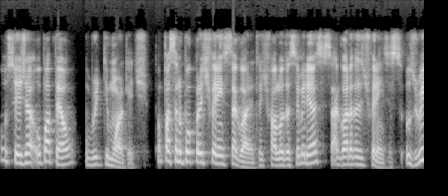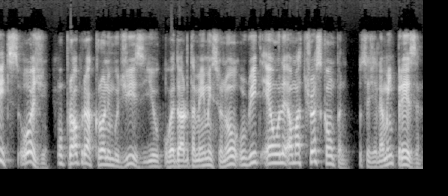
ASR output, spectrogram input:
ou seja o papel, o REIT mortgage. Então, passando um pouco para as diferenças agora. Então, a gente falou das semelhanças, agora das diferenças. Os REITs, hoje, o próprio acrônimo diz, e o Eduardo também mencionou, o REIT é, é uma trust company, ou seja, ele é uma empresa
